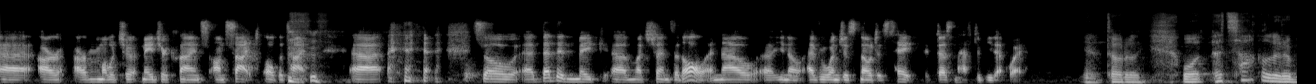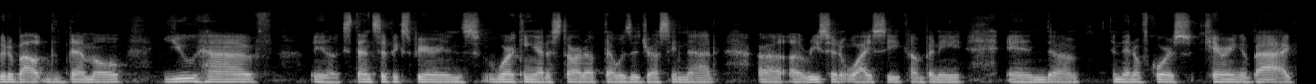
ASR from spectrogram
uh, our our major, major clients on site all the time. uh, so uh, that didn't make uh, much sense at all. And now uh, you know everyone just noticed, hey, it doesn't have to be that way. Yeah, totally. Well, let's talk a little bit about the demo. You have you know extensive experience working at a startup that was addressing that, uh, a recent YC company, and uh, and then of course carrying a bag,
